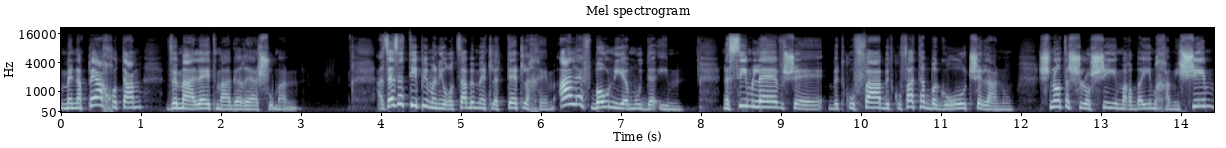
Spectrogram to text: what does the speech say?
מנפח אותם ומעלה את מאגרי השומן. אז איזה טיפים אני רוצה באמת לתת לכם? א', בואו נהיה מודעים. נשים לב שבתקופה, בתקופת הבגרות שלנו, שנות ה-30, 40, 50,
